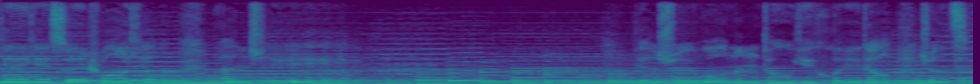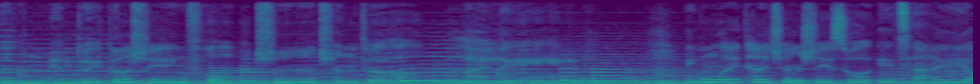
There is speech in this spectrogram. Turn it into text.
翼翼，脆弱又的幸福是真的来临，因为太珍惜，所以才犹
